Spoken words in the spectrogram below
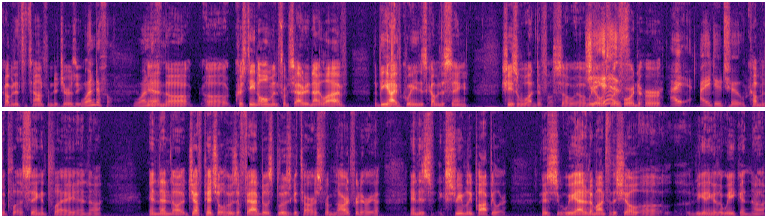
coming into town from New Jersey. Wonderful, wonderful. And uh, uh, Christine Ohlman from Saturday Night Live, the Beehive Queen, is coming to sing. She's wonderful. So uh, we she always is. look forward to her. I I do too. Coming to pl- sing and play, and uh, and then uh, Jeff Pitchell, who's a fabulous blues guitarist from the Hartford area, and is extremely popular. Is we added him onto the show uh, the beginning of the week, and uh,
